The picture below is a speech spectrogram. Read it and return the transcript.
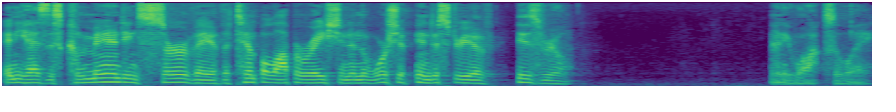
and he has this commanding survey of the temple operation and the worship industry of Israel. And he walks away.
